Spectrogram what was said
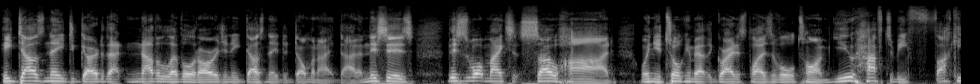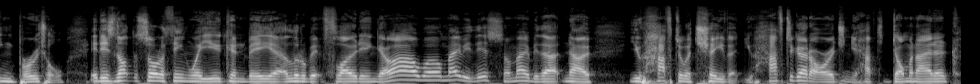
He does need to go to that another level at Origin. He does need to dominate that. And this is this is what makes it so hard when you're talking about the greatest players of all time. You have to be fucking brutal. It is not the sort of thing where you can be a little bit floaty and go, oh, well, maybe this or maybe that. No, you have to achieve it. You have to go to Origin. You have to dominate it.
